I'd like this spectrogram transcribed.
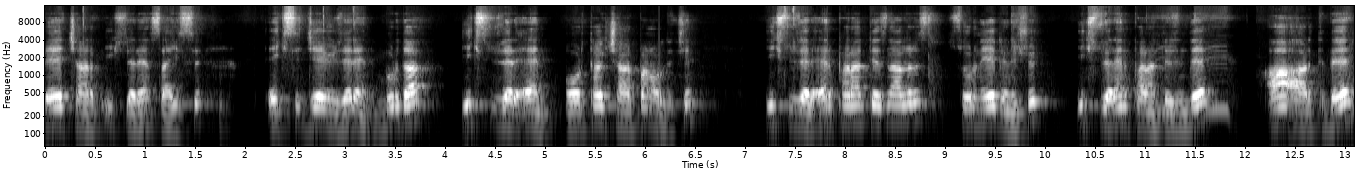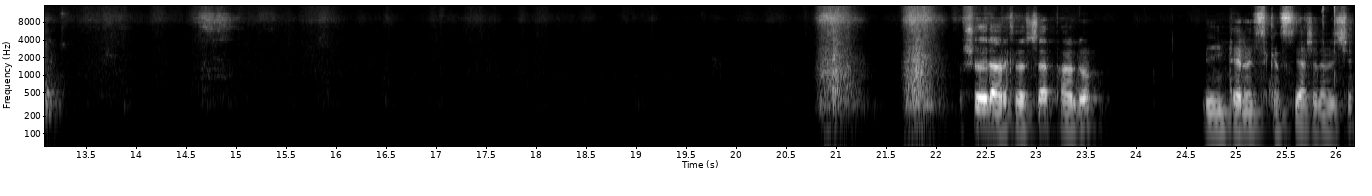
b çarpı x üzeri n sayısı eksi c üzeri n. Burada x üzeri n ortak çarpan olduğu için x üzeri n parantezine alırız. Soru neye dönüşür? x üzeri n parantezinde a artı b Şöyle arkadaşlar pardon. Bir internet sıkıntısı yaşadığımız için.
